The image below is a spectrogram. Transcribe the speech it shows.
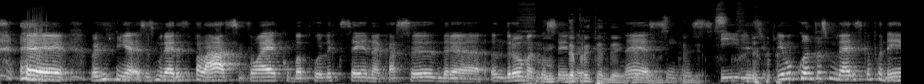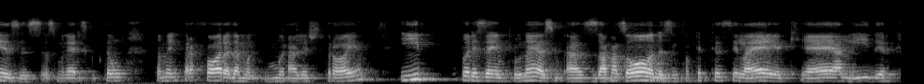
é, mas enfim, essas mulheres do palácio, então Écuba, Polixena, Cassandra, Andrômaca, ou seja, Deu pra entender, né, assim, as filhas de primo, quanto as mulheres camponesas, as mulheres que estão também para fora da muralha de Troia, e por exemplo, né, as, as Amazonas, então Pentesilea, que é a líder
